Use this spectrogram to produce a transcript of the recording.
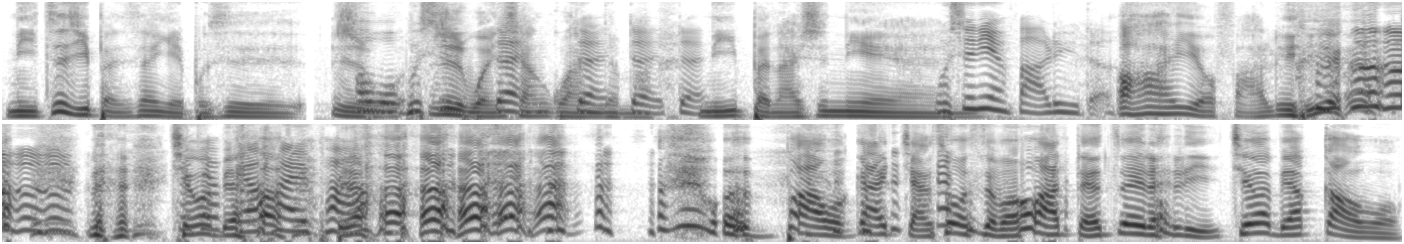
你自己本身也不是日文、哦、不是日文相关的嘛？对对对，你本来是念，我是念法律的。哎呦，法律，千万不要，不要害怕。我很怕我刚才讲错什么话得罪了你，千万不要告我。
